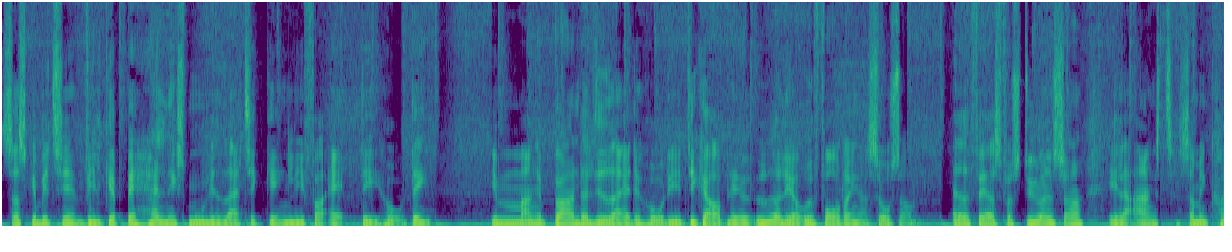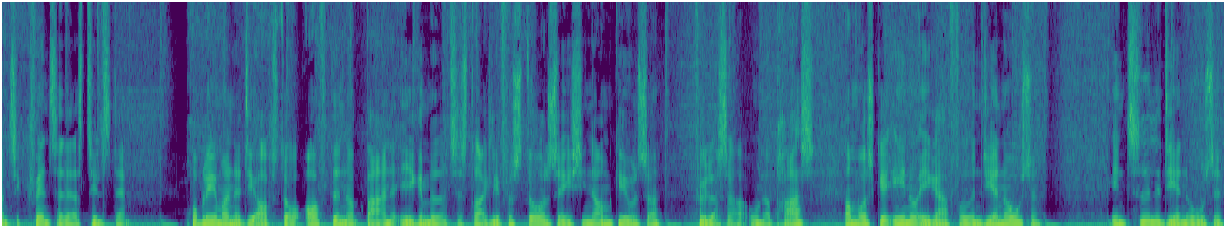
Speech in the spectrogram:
Så skal vi til, hvilke behandlingsmuligheder er tilgængelige for ADHD. Jamen, mange børn, der lider af ADHD, de kan opleve yderligere udfordringer, såsom adfærdsforstyrrelser eller angst som en konsekvens af deres tilstand – Problemerne de opstår ofte, når barnet ikke møder tilstrækkelig forståelse i sine omgivelser, føler sig under pres og måske endnu ikke har fået en diagnose. En tidlig diagnose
